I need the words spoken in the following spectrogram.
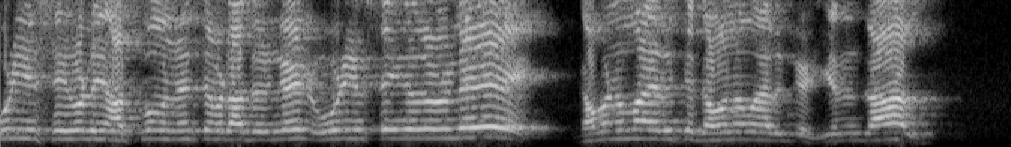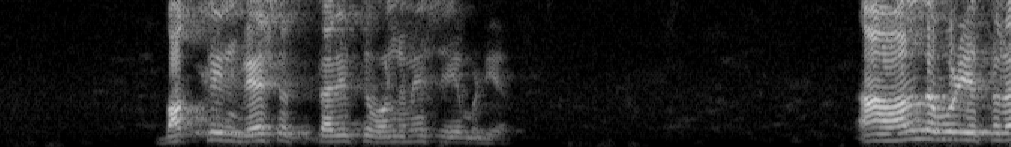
ஊழியம் செய்வர்களையும் அற்பம் நினைத்து விடாதீர்கள் ஊழியம் செய்கிறவர்களே கவனமா இருக்க கவனமா இருங்கள். ஏனென்றால் பக்தியின் வேஷத்தை தரித்து ஒண்ணுமே செய்ய முடியாது. நான் வளர்ந்த ஊழியத்துல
